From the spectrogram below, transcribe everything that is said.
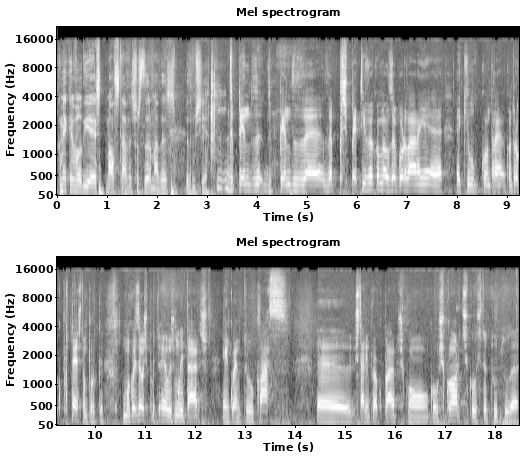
Como é que avalia este mal-estar nas Forças Armadas, Pedro Mexia? Depende, depende da, da perspectiva como eles abordarem eh, aquilo contra, contra o que protestam, porque uma coisa é os, é os militares, enquanto classe, eh, estarem preocupados com, com os cortes, com o estatuto da,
